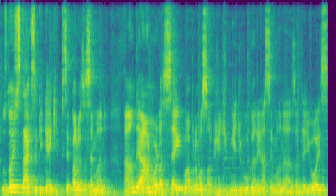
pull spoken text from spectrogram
Os dois destaques aqui que a equipe separou essa semana. A Under Armour segue com a promoção que a gente vinha divulgando aí nas semanas anteriores,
